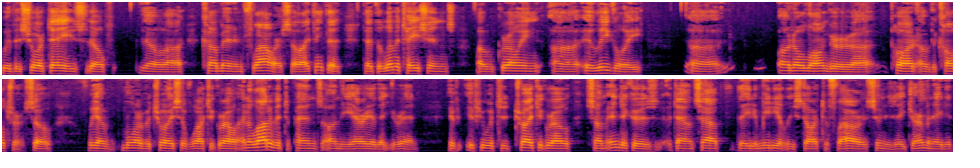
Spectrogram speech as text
with the short days, they'll they'll uh, come in and flower. So I think that that the limitations of growing uh, illegally uh, are no longer uh, part of the culture. So we have more of a choice of what to grow, and a lot of it depends on the area that you're in. If if you were to try to grow some indicas down south, they'd immediately start to flower as soon as they germinated,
